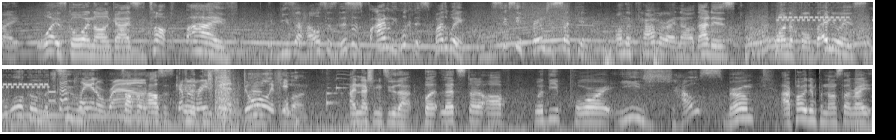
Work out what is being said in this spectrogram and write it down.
Alright, what is going on guys? The top 5 Ibiza houses. This is finally, look at this. By the way, 60 frames a second on the camera right now. That is wonderful. But anyways, welcome Stop to playing around. top 5 houses Come in and Ibiza. me a duel And- if you- Hold on. I didn't actually mean to do that. But let's start it off with the poor Portage house, bro. I probably didn't pronounce that right.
